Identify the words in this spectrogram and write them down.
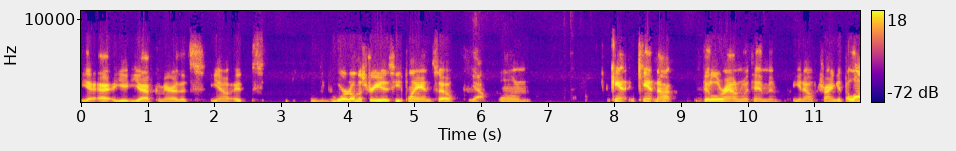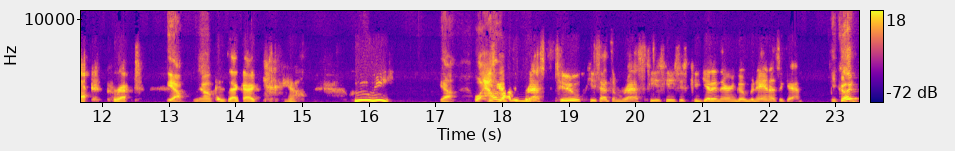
yeah, uh, you you have Kamara. That's you know, it's word on the street is he's playing. So Yeah. um, can't can't not fiddle around with him and you know try and get the lock correct. Yeah. You know, because that guy, you know, whoo Yeah. Well, He's Allen Robinson, rest too. He's had some rest. He's he just could get in there and go bananas again. he could.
